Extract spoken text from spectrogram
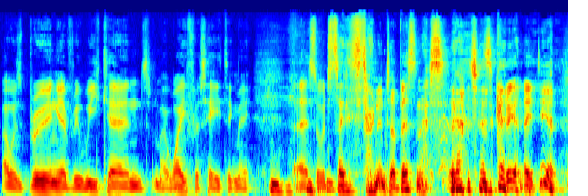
I was brewing every weekend. My wife was hating me, uh, so we decided to turn it into a business, which is a great idea.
